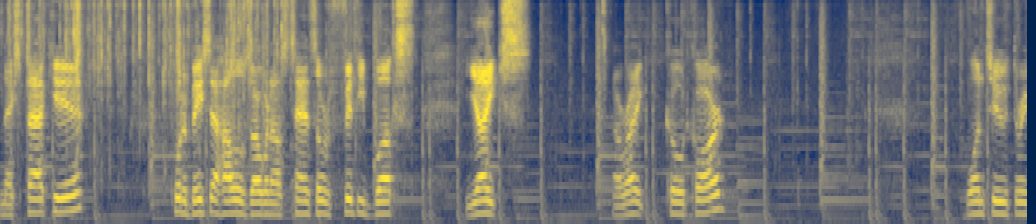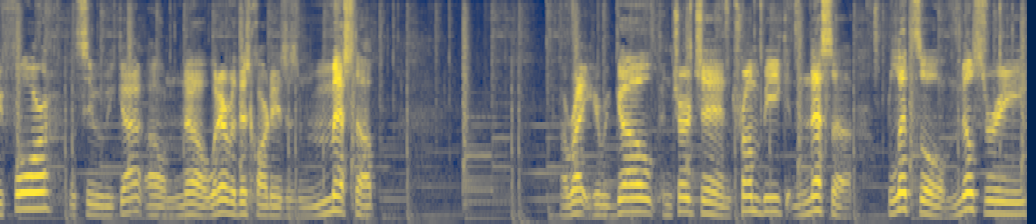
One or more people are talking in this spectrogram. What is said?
Next pack here. A base at Holo was 10. So 50 bucks. Yikes. Alright, code card. One, two, three, four. Let's see what we got. Oh no, whatever this card is is messed up. Alright, here we go. Pincurchin, Trumbeak, Nessa, Blitzle, Milcery,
